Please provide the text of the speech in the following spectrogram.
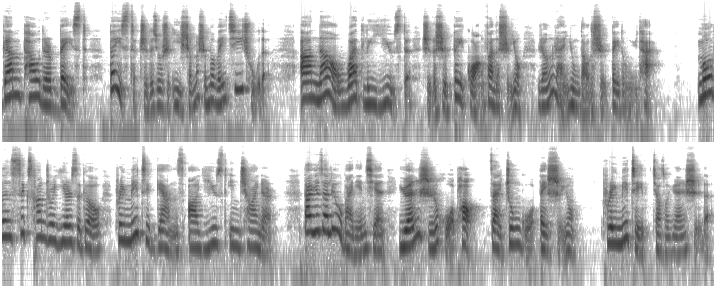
gunpowder-based，based 指的就是以什么什么为基础的。Are now widely used 指的是被广泛的使用，仍然用到的是被动语态。More than six hundred years ago, primitive guns are used in China. 大约在六百年前，原始火炮在中国被使用。Primitive 叫做原始的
